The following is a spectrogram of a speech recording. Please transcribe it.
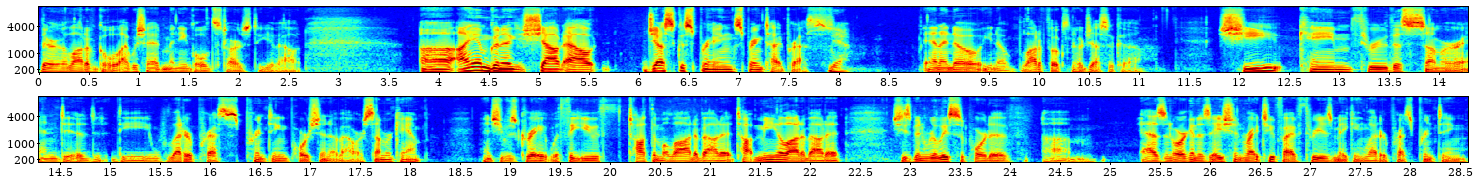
there are a lot of gold. I wish I had many gold stars to give out. Uh, I am going to shout out Jessica Spring, Springtide Press. Yeah. And I know you know a lot of folks know Jessica. She came through this summer and did the letterpress printing portion of our summer camp, and she was great with the youth. Taught them a lot about it. Taught me a lot about it. She's been really supportive. Um, as an organization, Write Two Five Three is making letterpress printing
